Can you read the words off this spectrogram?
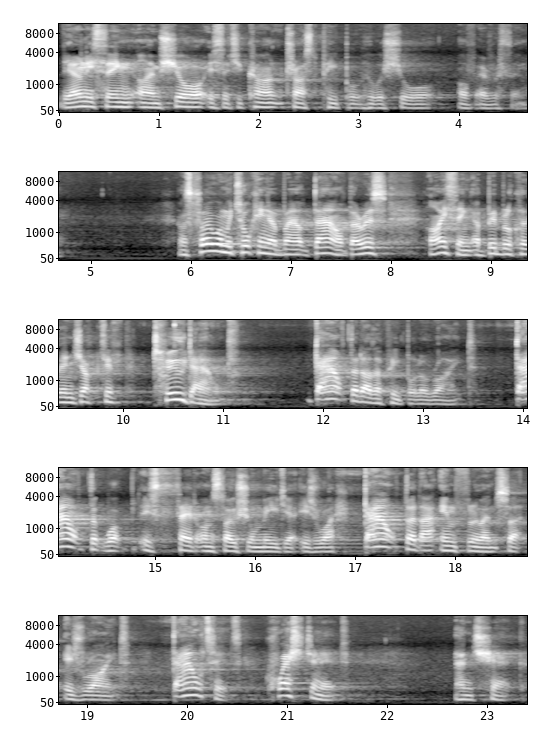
The only thing I'm sure is that you can't trust people who are sure of everything. And so, when we're talking about doubt, there is, I think, a biblical injunctive to doubt. Doubt that other people are right. Doubt that what is said on social media is right. Doubt that that influencer is right. Doubt it, question it, and check.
